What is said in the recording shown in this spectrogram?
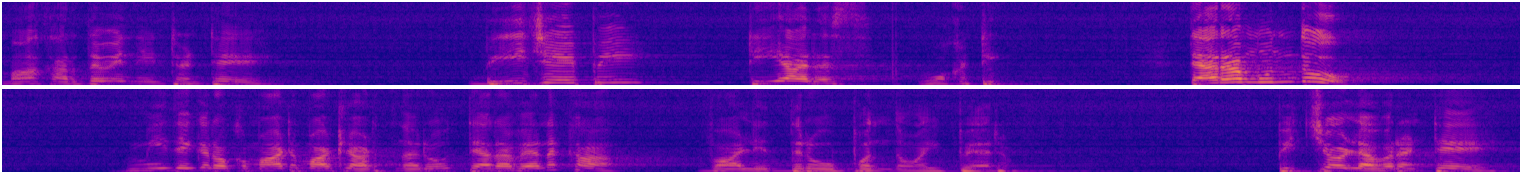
మాకు అర్థమైంది ఏంటంటే బీజేపీ టీఆర్ఎస్ ఒకటి. తెర ముందు మీ దగ్గర ఒక మాట మాట్లాడుతున్నారు తెర వెనక వాళ్ళిద్దరూ ఒప్పందం అయిపోయారు. పిచ్చోళ్ళు ఎవరంటే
